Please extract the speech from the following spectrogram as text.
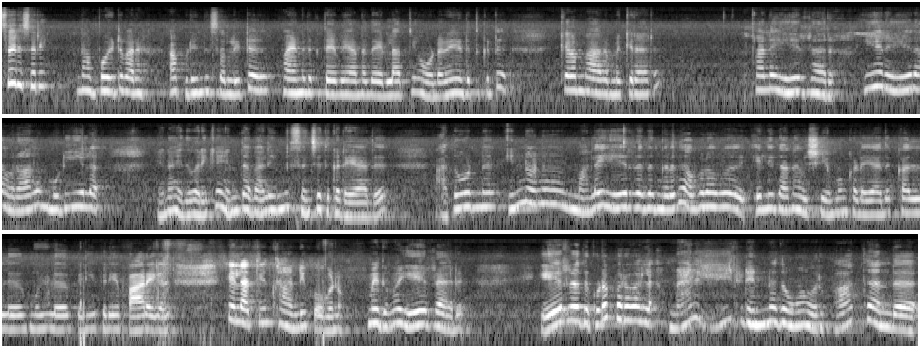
சரி சரி நான் போயிட்டு வரேன் அப்படின்னு சொல்லிட்டு பயணத்துக்கு தேவையானது எல்லாத்தையும் உடனே எடுத்துக்கிட்டு கிளம்ப ஆரம்பிக்கிறாரு. மலை ஏறுறாரு. ஏற ஏற அவரால் முடியலை. ஏன்னா இது வரைக்கும் எந்த வேலையுமே செஞ்சது கிடையாது. அது ஒன்று இன்னொன்று மலை ஏறுறதுங்கிறது அவ்வளவு எளிதான விஷயமும் கிடையாது. கல் முள் பெரிய பெரிய பாறைகள் எல்லாத்தையும் தாண்டி போகணும். மெதுவாக ஏறுறாரு. ஏறுறது கூட பரவாயில்ல. மேலே ஏறி நின்னதும் அவர் பார்த்த அந்த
